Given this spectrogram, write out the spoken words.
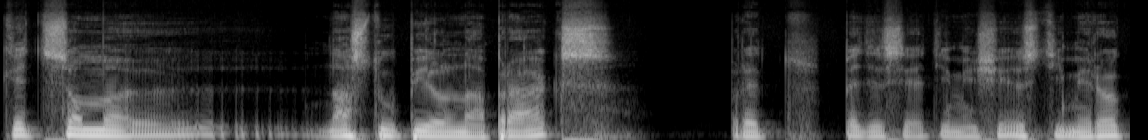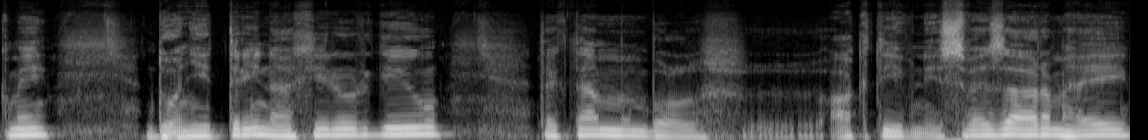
keď som e, nastúpil na prax pred 56 rokmi do Nitry na chirurgiu, tak tam bol aktívny svezárm, hej,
